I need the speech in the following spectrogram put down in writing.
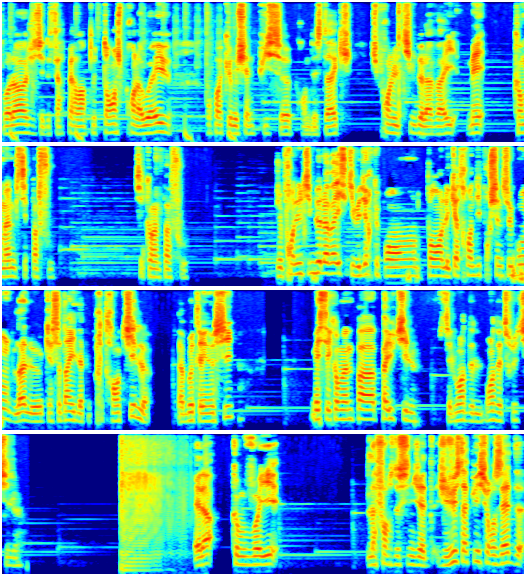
voilà, j'essaie de faire perdre un peu de temps. Je prends la wave pour pas que le chêne puisse euh, prendre des stacks. Je prends l'ultime de la vaille, mais quand même, c'est pas fou. C'est quand même pas fou. Je prends l'ultime de la vaille, ce qui veut dire que pendant, les 90 prochaines secondes, là, le Cassadin, il est à peu près tranquille. La botlane aussi. Mais c'est quand même pas, utile. C'est loin d'être utile. Et là, comme vous voyez, la force de Sinjed. J'ai juste appuyé sur Z,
